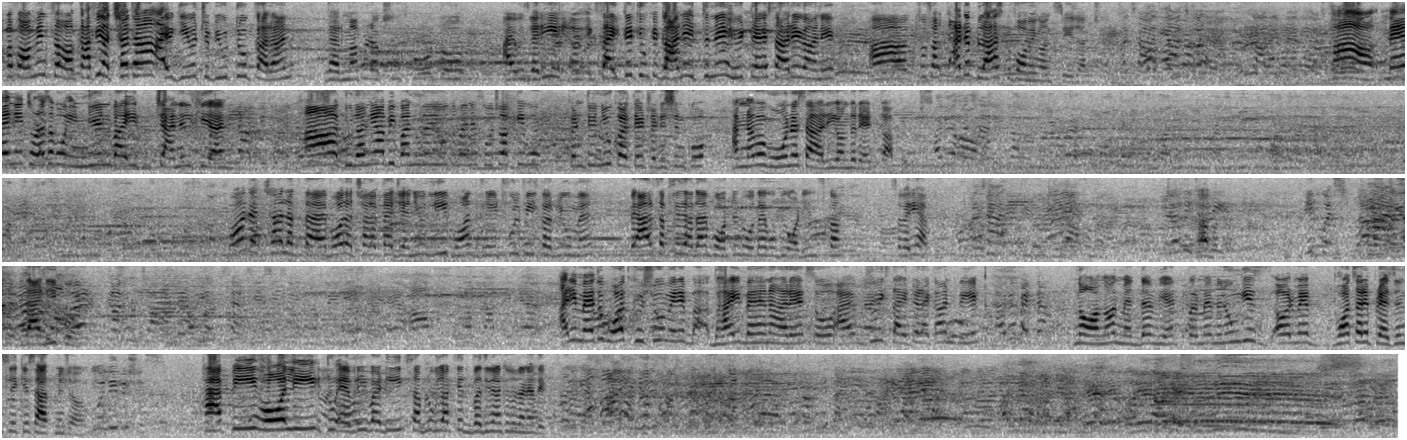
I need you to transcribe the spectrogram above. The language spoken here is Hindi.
परफॉर्मेंस uh, काफ़ी अच्छा था। I give a tribute to Karan Dharma productions को तो आई वॉज़ वेरी एक्साइटेड क्योंकि गाने इतने हिट हैं सारे गाने। So at a blast performing on stage हाँ मैंने थोड़ा सा वो इंडियन वाइब चैनल किया है। हाँ दुल्हनिया भी बन गई हूँ तो मैंने सोचा कि वो कंटिन्यू करते हैं ट्रेडिशन को। I never won a sari on the red carpet बहुत अच्छा लगता है बहुत अच्छा लगता है जेन्यूनली बहुत ग्रेटफुल फील कर रही हूँ मैं। प्यार सबसे ज़्यादा इंपॉर्टेंट होता है वो भी ऑडियंस का। सो वेरी हैप्पी डैडी को। अरे मैं तो बहुत खुश हूँ मेरे भाई बहन आ रहे हैं so I am too excited I can't wait no I not met them yet पर मैं मिलूँगी और मैं बहुत सारे प्रेजेंट्स लेके साथ में जाऊँगी। हैप्पी होली टू एवरीबडी सब लोग जाके बद्रीनाथ की दुल्हनिया देखो।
